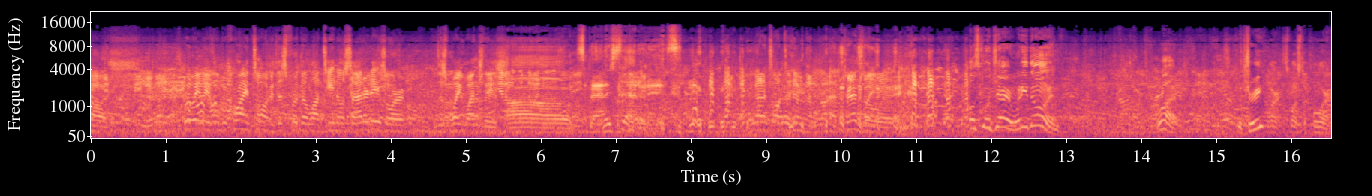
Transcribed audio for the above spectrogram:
Wait, wait, wait. Before I talk, is this for the Latino Saturdays or is this White Wednesdays? Uh, Spanish Saturdays. You gotta talk to him then. Go ahead. Translate. Old school Jerry, what are you doing? What? The tree? It's supposed to pour.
